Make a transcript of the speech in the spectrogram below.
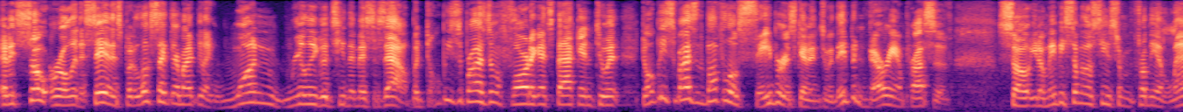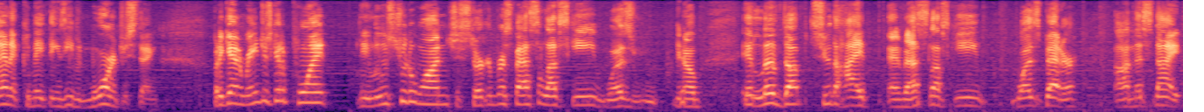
and it's so early to say this, but it looks like there might be like one really good team that misses out. But don't be surprised if Florida gets back into it. Don't be surprised if the Buffalo Sabres get into it. They've been very impressive. So, you know, maybe some of those teams from, from the Atlantic could make things even more interesting. But again, Rangers get a point. They lose two to one. Shesterkin versus Vasilevskiy was, you know, it lived up to the hype, and Vasilevskiy was better on this night.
